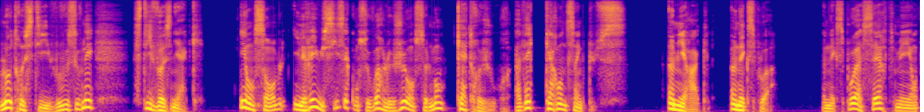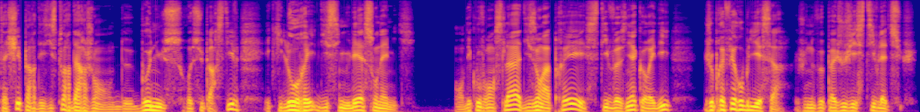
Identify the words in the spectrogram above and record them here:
l'autre Steve, vous vous souvenez? Steve Wozniak. Et ensemble, ils réussissent à concevoir le jeu en seulement 4 jours, avec 45 puces. Un miracle, un exploit. Un exploit, certes, mais entaché par des histoires d'argent, de bonus reçus par Steve et qu'il aurait dissimulé à son ami. En découvrant cela, dix ans après, Steve Wozniak aurait dit Je préfère oublier ça, je ne veux pas juger Steve là-dessus.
